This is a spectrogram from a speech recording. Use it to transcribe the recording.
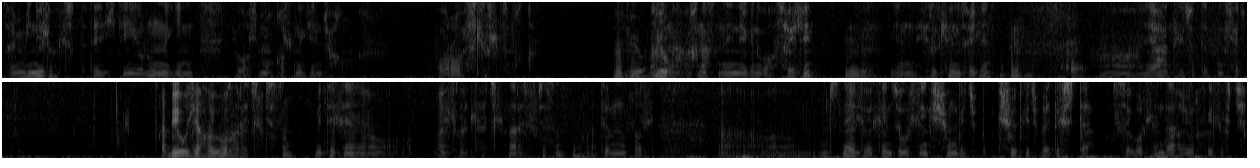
за миний л шүү дээ. Их тийм ер нь нэг энэ юу бол Монгол нэг юм жоохон буруу ихлүүлсэн байхгүй. Юу? Анханаас нь нэг нөгөө соёлын энэ хэрэглээний соёлын. Аа яагаад гэж бодод юм гэхээр а, би үл яг юугаар ажиллаж байсан мэдээллийн аюулгүй байдлын ажилтнаар ажиллаж байсан тэр нь бол үндэсний байдлын зөвлөлийн гишүүн гэж гишүүд гэж байдаг штэ улсын хурлын дарга ерөнхийлөгч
